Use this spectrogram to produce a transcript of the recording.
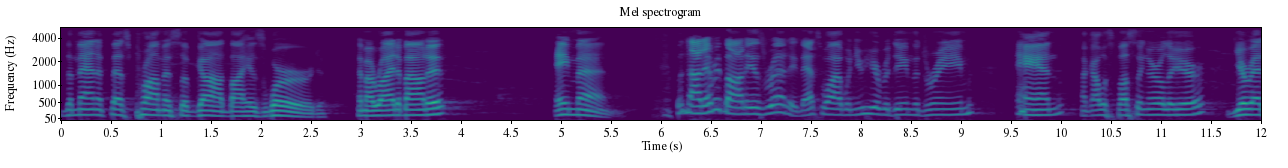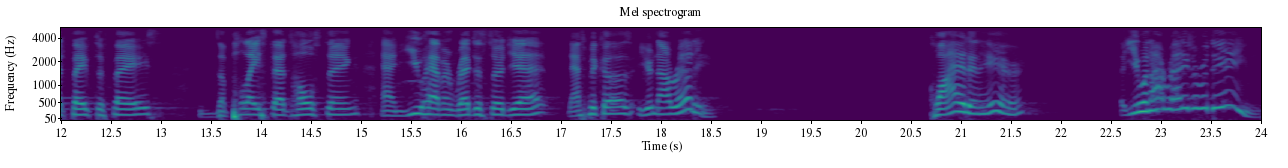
the manifest promise of God by His Word. Am I right about it? Amen. But not everybody is ready. That's why when you hear Redeem the Dream, and like I was fussing earlier, you're at faith to face, the place that's hosting and you haven't registered yet, that's because you're not ready. Quiet in here. You are not ready to redeem.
